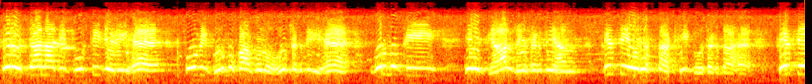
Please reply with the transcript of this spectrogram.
ਫਿਰ ਉਸ ਚਾਹਨਾ ਦੀ ਪੂਰਤੀ ਜਿਹੜੀ ਹੈ ਉਹ ਵੀ ਗੁਰਮੁਖਾਂ ਕੋਲੋਂ ਹੋ ਸਕਦੀ ਹੈ। ਗੁਰਮੁਖੀ ਇਹ ਗਿਆਨ ਦੇ ਸਕਦੇ ਹਨ। ਫਿਰ ਤੇ ਉਹ ਰਸਤਾ ਠੀਕ ਹੋ ਸਕਦਾ ਹੈ। ਫਿਰ ਤੇ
